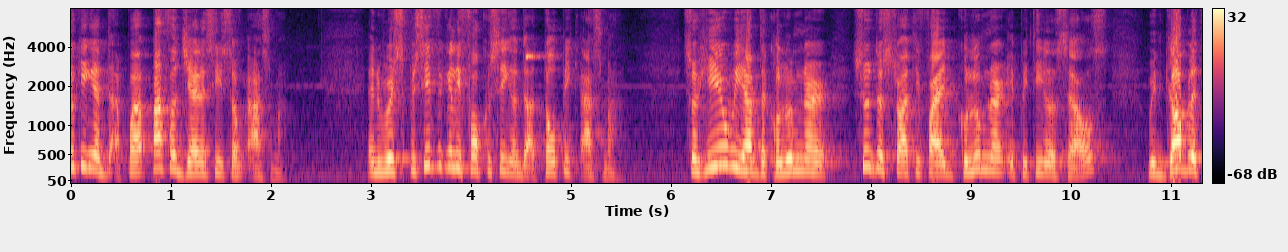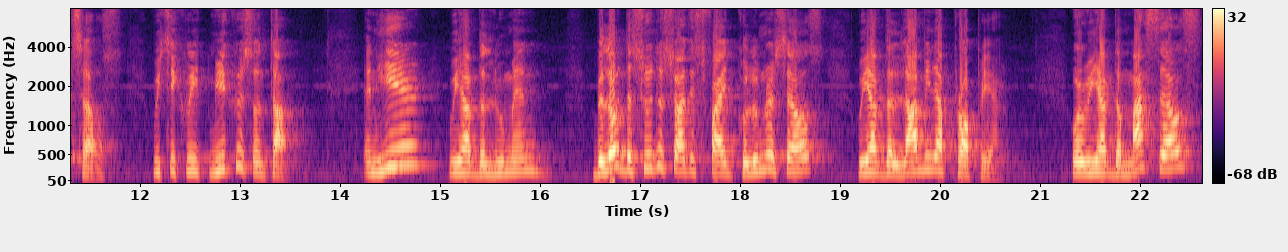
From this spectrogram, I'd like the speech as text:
looking at the pathogenesis of asthma. And we're specifically focusing on the atopic asthma. So here we have the columnar pseudostratified columnar epithelial cells with goblet cells which secrete mucus on top. And here we have the lumen. Below the pseudostratified columnar cells, we have the lamina propria, where we have the mast cells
